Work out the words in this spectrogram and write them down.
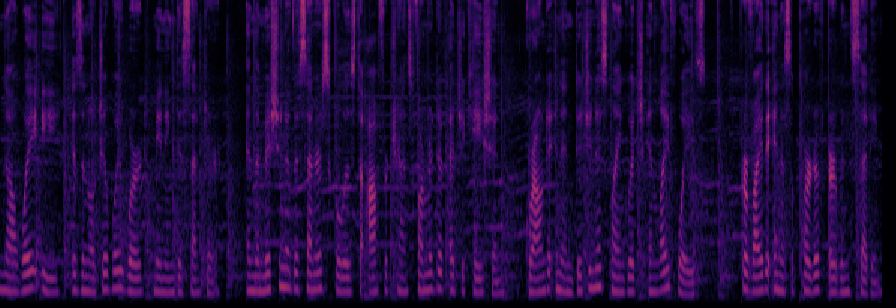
Nawayee is an Ojibwe word meaning dissenter, and the mission of the center school is to offer transformative education grounded in indigenous language and life ways, provided in a supportive urban setting.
